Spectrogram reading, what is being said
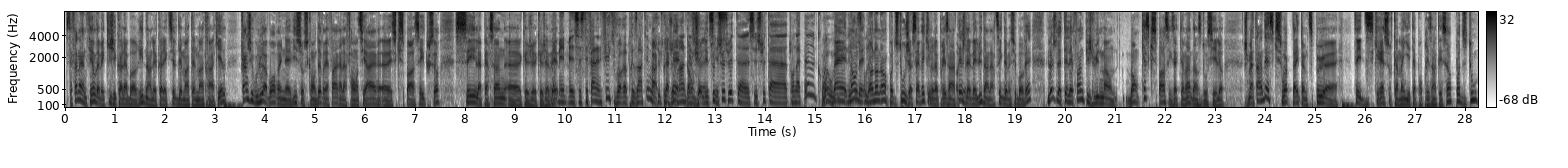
Stéphane Anfield, avec qui j'ai collaboré dans le collectif Démantèlement Tranquille. Quand j'ai voulu avoir un avis sur ce qu'on devrait faire à la frontière, euh, ce qui se passait, tout ça, c'est la personne euh, que je que j'avais. Mais, mais, c'est Stéphane Anfield qui va représenter M. Ah, Donc, je l'ai tout de suite. Suite c'est suite à ton appel, quoi? ben, non, non, non, non, pas du tout. Je savais qu'il le représentait. Je l'avais lu dans l'article de M. Bovet. Là, je le téléphone puis je lui demande, bon, qu'est-ce qui se passe exactement dans ce dossier-là? Je m'attendais à ce qu'il soit peut-être un petit peu, discret sur comment il était pour présenter ça. Pas du tout.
